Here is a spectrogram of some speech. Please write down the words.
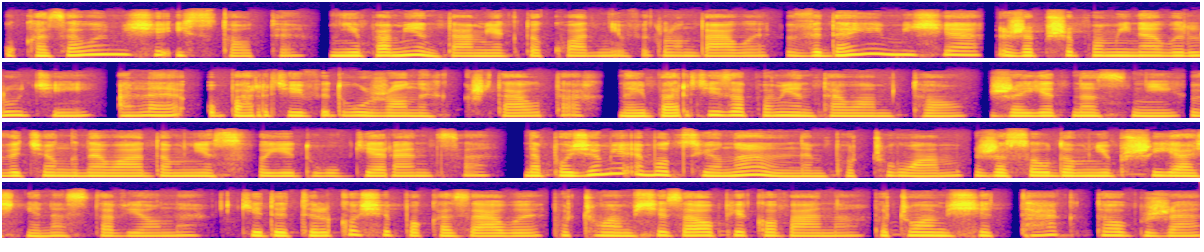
Ukazały mi się istoty. Nie pamiętam, jak dokładnie wyglądały. Wydaje Wydaje mi się, że przypominały ludzi, ale o bardziej wydłużonych kształtach. Najbardziej zapamiętałam to, że jedna z nich wyciągnęła do mnie swoje długie ręce. Na poziomie emocjonalnym poczułam, że są do mnie przyjaźnie nastawione. Kiedy tylko się pokazały, poczułam się zaopiekowana. Poczułam się tak dobrze,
